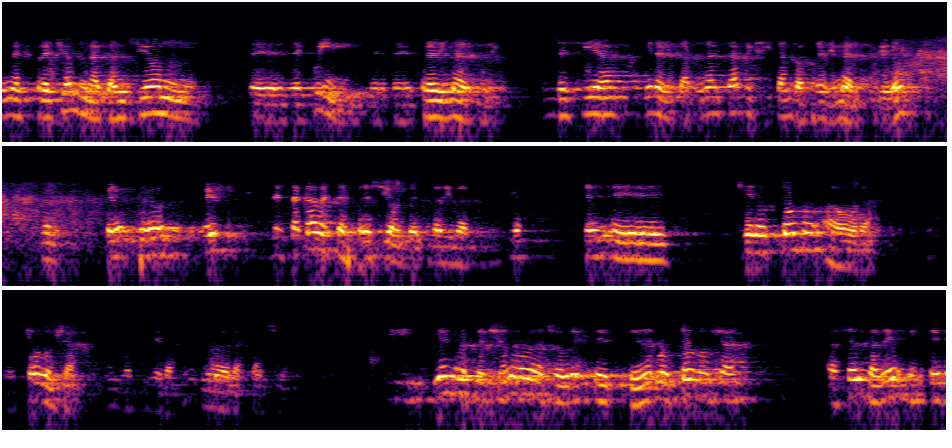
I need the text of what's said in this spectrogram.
una, expresión de una canción de, Queen, de, Freddie Mercury. Decía, mira, el cardenal Carrick citando a Freddie Mercury, ¿no? pero, él destacaba esta expresión de Freddie Mercury. Decía, eh, quiero todo ahora, o todo ya, algo así era, una de las canciones. Y, y él reflexionaba sobre este tenerlo todo ya, acerca de este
